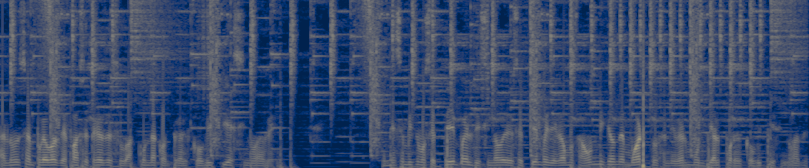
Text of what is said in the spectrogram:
anuncian pruebas de fase 3 de su vacuna contra el COVID-19. En ese mismo septiembre, el 19 de septiembre, llegamos a un millón de muertos a nivel mundial por el COVID-19.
